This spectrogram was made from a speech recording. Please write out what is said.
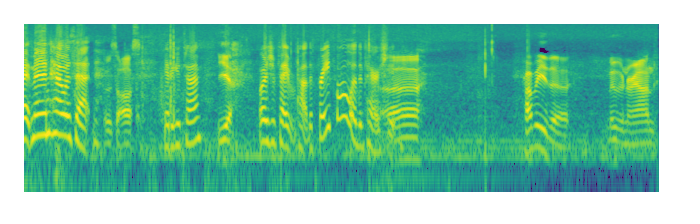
Right, man. How was that? It was awesome. You had a good time? Yeah. What was your favorite part? The free fall or the parachute? Uh, probably the moving around.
